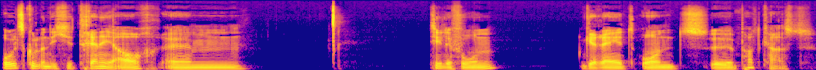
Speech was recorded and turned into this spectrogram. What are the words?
Oldschool und ich trenne ja auch ähm, Telefon, Gerät und äh, Podcast,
